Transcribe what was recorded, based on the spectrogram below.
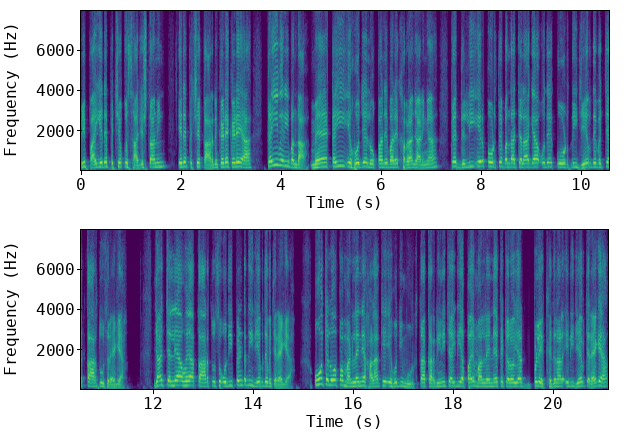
ਵੀ ਭਾਈ ਇਹਦੇ ਪਿੱਛੇ ਕੋਈ ਸਾਜ਼ਿਸ਼ ਤਾਂ ਨਹੀਂ, ਇਹਦੇ ਪਿੱਛੇ ਕਾਰਨ ਕਿਹੜੇ ਕਿਹੜੇ ਆ? ਕਈ ਵਾਰੀ ਬੰਦਾ, ਮੈਂ ਕਈ ਇਹੋ ਜਿਹੇ ਲੋਕਾਂ ਦੇ ਬਾਰੇ ਖਬਰਾਂ ਜਾਣੀਆਂ ਕਿ ਦਿੱਲੀ 에ਅਰਪੋਰਟ ਤੇ ਬੰਦਾ ਚਲਾ ਗਿਆ, ਉਹਦੇ ਕੋਟ ਦੀ ਜੇਬ ਦੇ ਵਿੱਚ ਕਾਰਤੂਸ ਰਹਿ ਗਿਆ ਜਾਂ ਚੱਲਿਆ ਹੋਇਆ ਕਾਰਤੂਸ ਉਹਦੀ ਪਿੰਟ ਦੀ ਜੇਬ ਦੇ ਵਿੱਚ ਰਹਿ ਗਿਆ। ਉਹ ਚਲੋ ਆਪਾਂ ਮੰਨ ਲੈਨੇ ਹਾਲਾਂਕਿ ਇਹੋ ਜੀ ਮੂਰਖਤਾ ਕਰਨੀ ਨਹੀਂ ਚਾਹੀਦੀ, ਆਪਾਂ ਇਹ ਮੰਨ ਲੈਨੇ ਕਿ ਚਲੋ ਯਾਰ ਭੁਲੇਖੇ ਦੇ ਨਾਲ ਇਹਦੀ ਜੇਬ 'ਚ ਰਹਿ ਗਿਆ,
